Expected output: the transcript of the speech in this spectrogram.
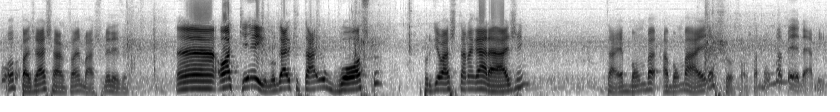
Opa, já acharam, tá lá embaixo, beleza. Uh, ok, lugar que tá eu gosto, porque eu acho que tá na garagem. Tá, é bomba, a bomba aérea show, falta a bomba B, né, amigo?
